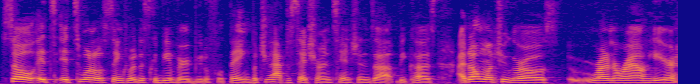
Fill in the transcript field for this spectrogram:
so it's it's one of those things where this could be a very beautiful thing but you have to set your intentions up because i don't want you girls running around here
